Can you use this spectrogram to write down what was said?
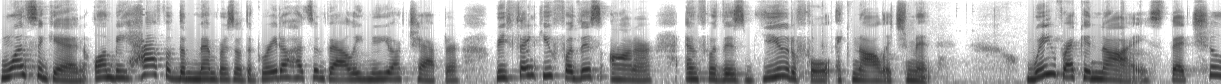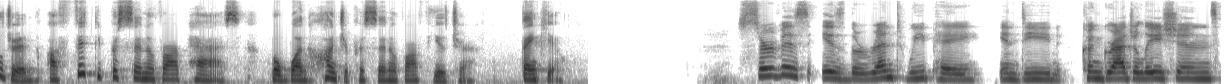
Once again, on behalf of the members of the Greater Hudson Valley New York chapter, we thank you for this honor and for this beautiful acknowledgement. We recognize that children are 50% of our past, but 100% of our future. Thank you. Service is the rent we pay Indeed, congratulations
